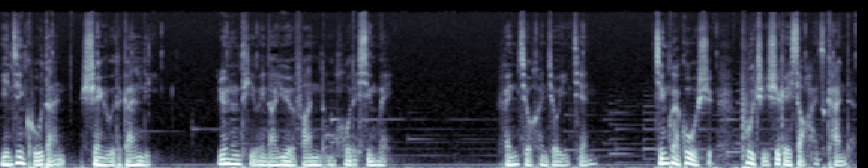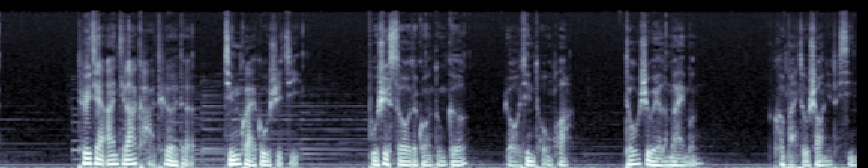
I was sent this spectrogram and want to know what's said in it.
饮尽苦胆渗入的甘里，仍能体味那越发浓厚的腥味。很久很久以前，精怪故事不只是给小孩子看的。推荐安吉拉·卡特的《精怪故事集》，不是所有的广东歌揉进童话，都是为了卖萌和满足少女的心。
